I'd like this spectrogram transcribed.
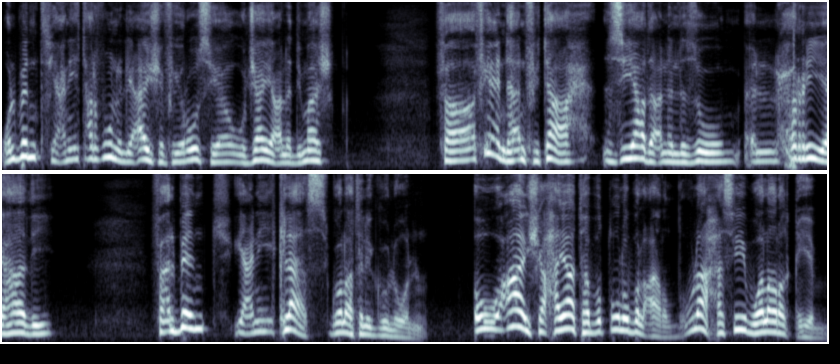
والبنت يعني تعرفون اللي عايشة في روسيا وجاية على دمشق. ففي عندها انفتاح زيادة عن اللزوم. الحرية هذه فالبنت يعني كلاس قولات اللي يقولون. وعايشه حياتها بالطول وبالعرض ولا حسيب ولا رقيب.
